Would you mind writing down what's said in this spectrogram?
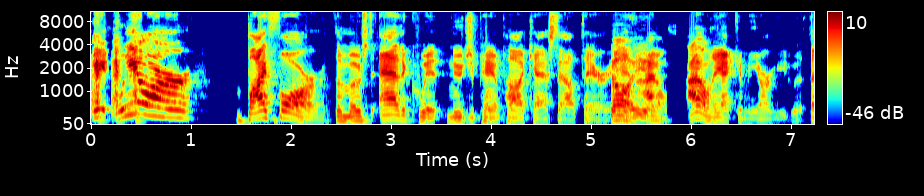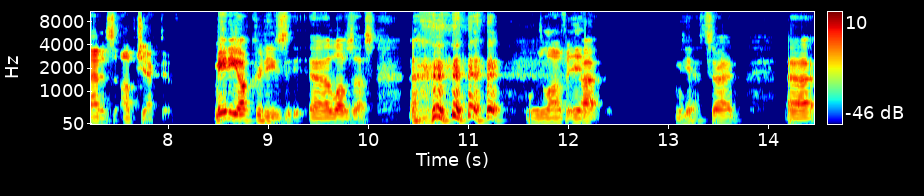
we, we, are by far the most adequate New Japan podcast out there. Oh, yeah. I don't. I don't think that can be argued with. That is objective. Mediocrities uh, loves us. we love it. Uh, yeah, that's right. Uh,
